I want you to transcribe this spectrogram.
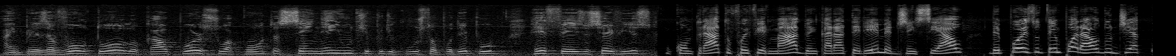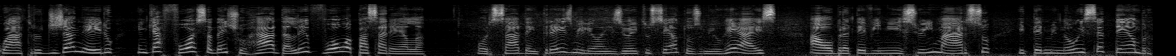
A empresa voltou ao local por sua conta, sem nenhum tipo de custo ao poder público, refez o serviço. O contrato foi firmado em caráter emergencial depois do temporal do dia 4 de janeiro, em que a força da enxurrada levou a passarela. Orçada em 3 milhões e 800 mil reais, a obra teve início em março e terminou em setembro,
